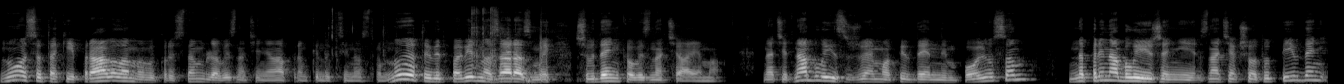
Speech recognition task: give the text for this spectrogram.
Ну, ось такі правила ми використовуємо для визначення напрямку індукційного струму. Ну, і от, відповідно, зараз ми швиденько визначаємо. Значить, наближуємо південним полюсом. При наближенні, значить, якщо тут південь,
